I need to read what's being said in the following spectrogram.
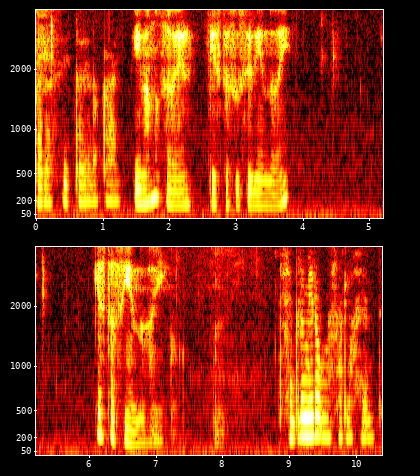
Pero sí estoy en la calle. Y vamos a ver qué está sucediendo ahí. ¿Qué está haciendo ahí? Siempre miro pasar la gente.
